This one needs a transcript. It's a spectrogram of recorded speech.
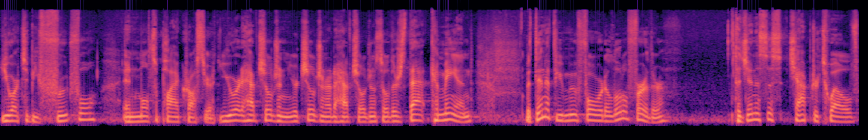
you are to be fruitful and multiply across the earth. You are to have children, and your children are to have children. So there's that command. But then if you move forward a little further to Genesis chapter 12,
